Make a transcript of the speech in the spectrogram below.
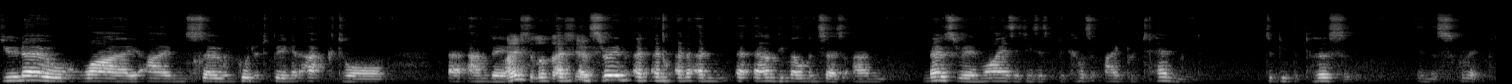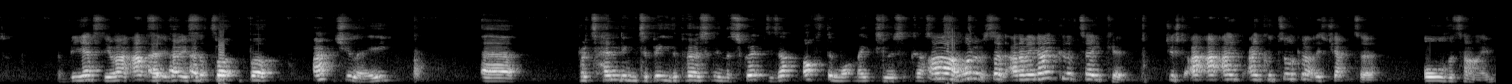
"Do you know why I'm so good at being an actor?" Uh, Andy, I used to love that and, show. and, Sir Ian, and, and, and, and, uh, Andy Millman says, um, "No, Sir Ian, why is it?" He says, "Because I pretend to be the person in the script." Yes, you are absolutely Uh, very uh, subtle. but but actually, uh, pretending to be the person in the script is that often what makes you a successful. Ah, 100%. And I mean, I could have taken just, I, I, I I could talk about this chapter all the time.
